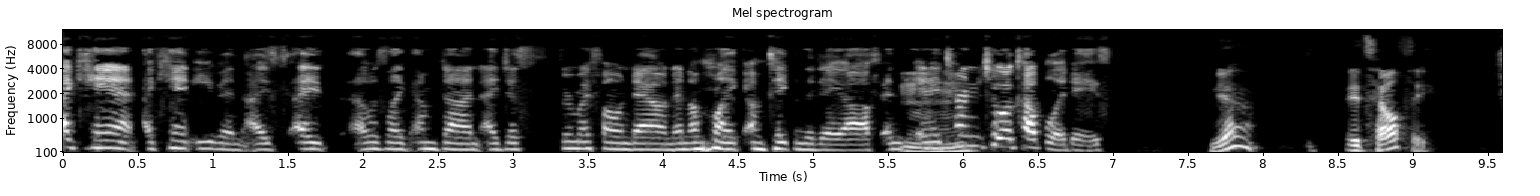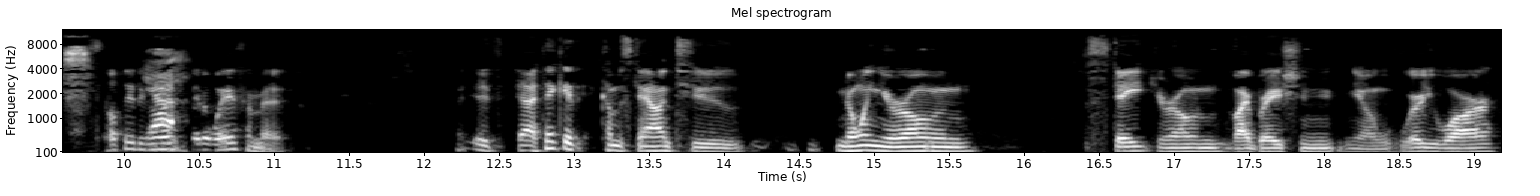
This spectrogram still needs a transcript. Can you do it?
I can't, I can't even. I, I, I was like, I'm done. I just threw my phone down and I'm like, I'm taking the day off and, mm-hmm. and it mm-hmm. turned into a couple of days. Yeah. It's healthy. It's healthy to yeah. get away from it. It, I think it comes down to knowing your own state, your own vibration, you know, where you are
